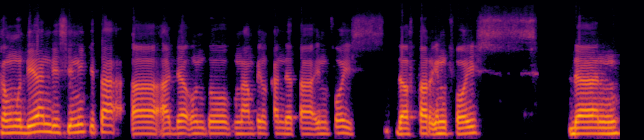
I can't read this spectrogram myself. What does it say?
Kemudian di sini kita uh, ada untuk menampilkan data invoice, daftar invoice, dan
